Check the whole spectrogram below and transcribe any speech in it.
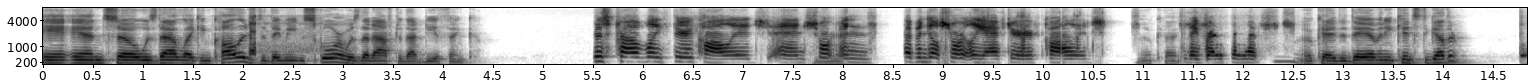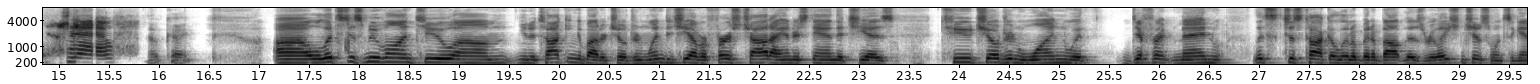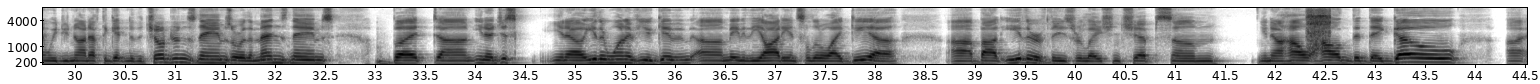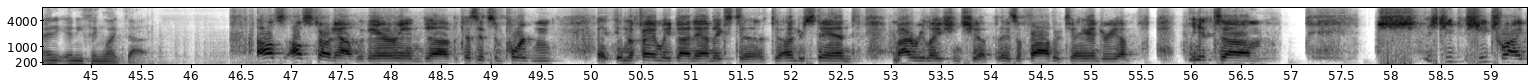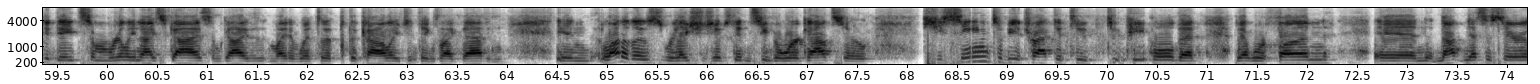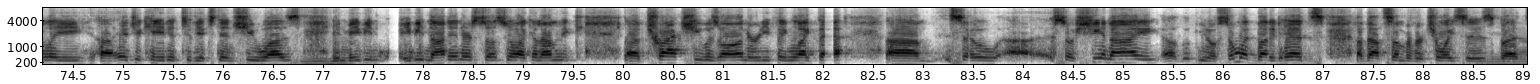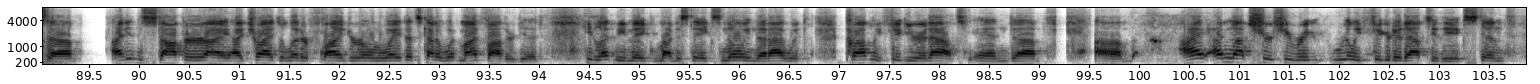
And, and so was that like in college? Did they meet in school, or was that after that? Do you think? it was probably through college and short Mhm. and up until shortly after college Okay. they broke up Okay. Did they have any kids together? no Okay. Uh, well, let's just move on to um, you know talking about her children. When did she have her first child? I understand that she has two children, one with different men. Let's just talk a little bit about those relationships. Once again, we do not have to get into the children's names or the men's names. but um, you know, just you know, either one of you give uh, maybe the audience a little idea uh, about either of these relationships. Um, you know, how how did they go? Uh, any, anything like that. I'll, I'll start out with Erin uh, because it's important in the family dynamics to, to understand my relationship as a father to Andrea. It um, she she tried to date some really nice guys, some guys that might have went to the college and things like that, and and a lot of those relationships didn't seem to work out. So she seemed to be attracted to, to people that that were fun and not necessarily uh, educated to the extent she was, mm-hmm. and maybe maybe not in her socioeconomic uh, track she was on or anything like that. Um, so uh, so she and I, uh, you know, somewhat butted heads about some of her choices, yeah. but uh, I didn't stop her. I, I, tried to let her find her own way. That's kind of what my father did. He let me make my mistakes, knowing that I would probably figure it out. And uh, um, I, am not sure she re- really figured it out to the extent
